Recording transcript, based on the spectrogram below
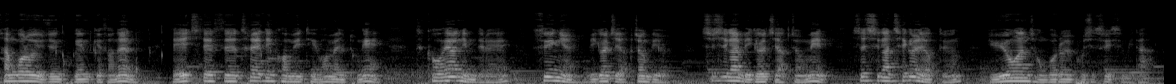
참고로 유진 고객님께서는 HTS trading 커뮤니티 화면을 통해 특허 회원님들의 수익률, 미결제 약정 비율, 실시간 미결제 약정 및 실시간 체결 내역 등 유용한 정보를 보실 수 있습니다.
